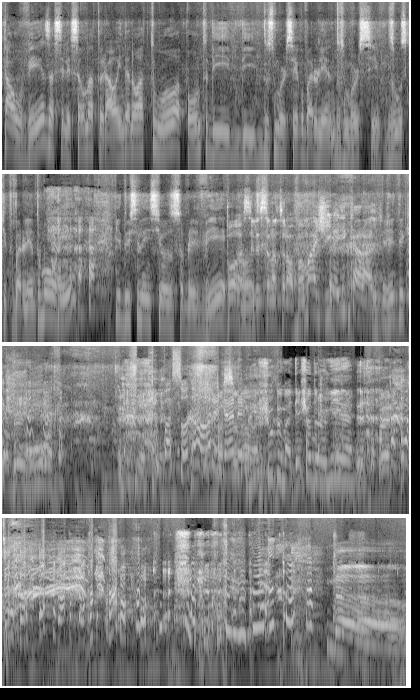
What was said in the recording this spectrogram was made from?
talvez a seleção natural ainda não atuou a ponto de, de dos morcegos barulhentos, dos morcegos, dos mosquitos barulhentos morrer e dos silenciosos sobreviver. Pô, Nossa, seleção natural, vamos agir aí, caralho. A gente quer dormir, né? Passou da hora Passou já, da né? hora. Chupe, mas deixa eu dormir, né? Não.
